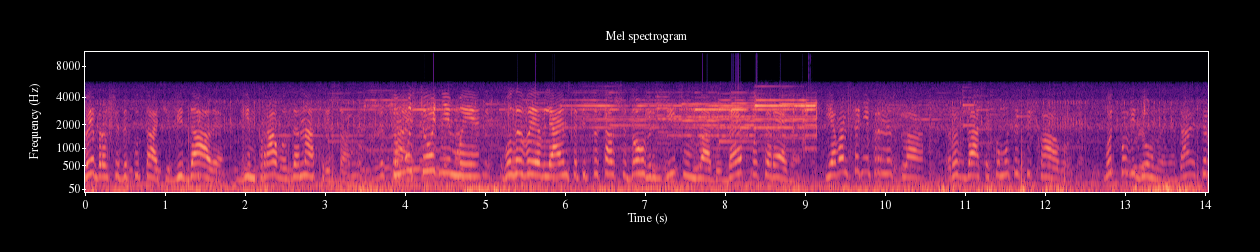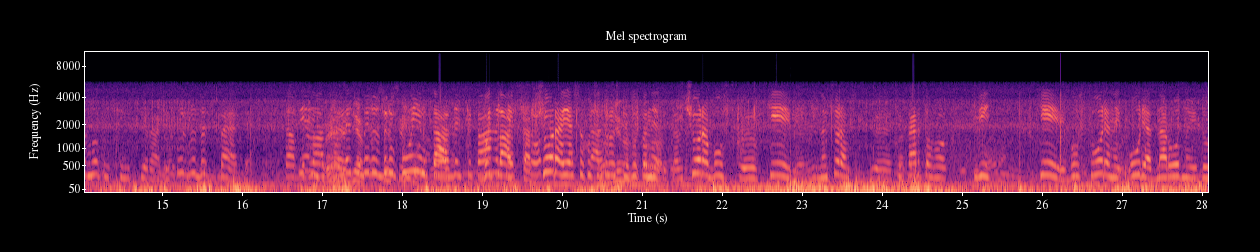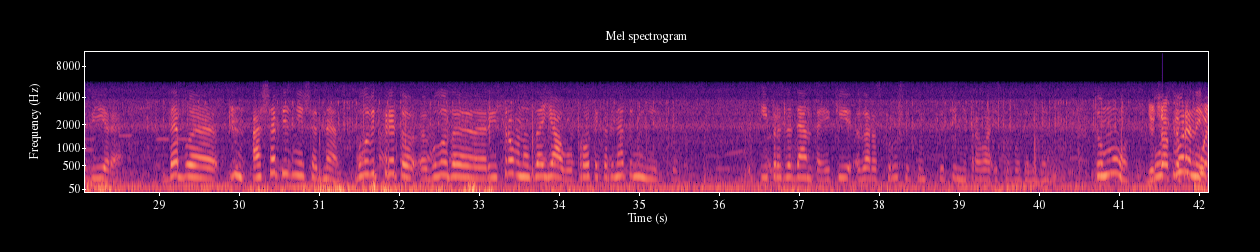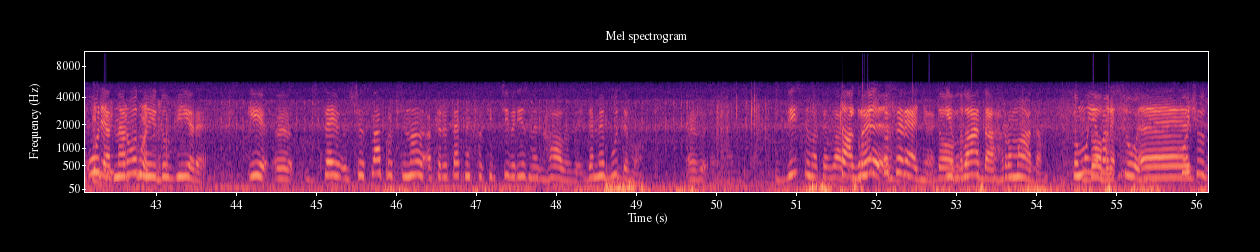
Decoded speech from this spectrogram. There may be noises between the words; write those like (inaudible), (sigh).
вибравши депутатів, віддали їм право за нас рішати. Тому сьогодні ми волевиявляємося, підписавши договір, здійснюємо владу безпосередньо. Я вам сьогодні принесла роздати, кому це цікаво. От повідомлення, да, Тернопільській міській раді, Служби безпеки. Так, будь ласка, Е, ми собі роздрукуємо, так, будь ласка, вчора я ще хочу Так. трошки зупинитися. Вчора був е, в Києві, не вчора, е, 4 квітня в Києві був створений уряд народної довіри. Де б е, (clears throat) а ще пізніше днем було відкрито, е, було зареєстровано заяву проти кабінету міністрів і президента, які зараз порушують конституційні права і свободи людини. Тому був Дівчатка, створений підходьте, уряд будь, народної підходьте. довіри. І е, це з числа професіоналів авторитетних фахівців різних галузей, де ми будемо е, здійснювати владу Так, ми- безпосередньо і Добре. влада громадам. Тому я Добре. вам сьогодні Е, хочу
